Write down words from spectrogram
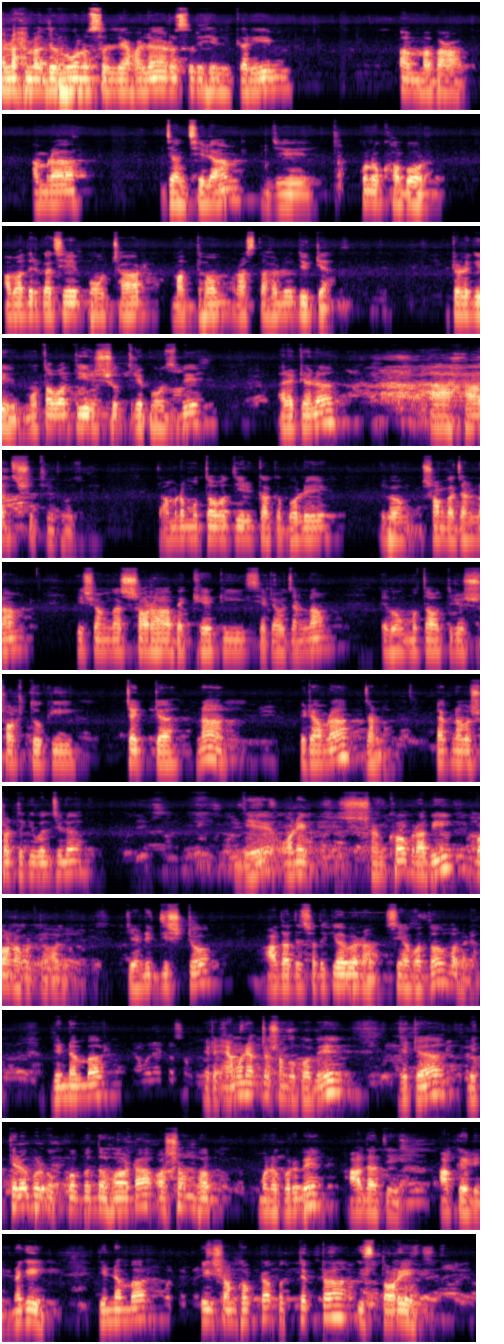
আল্লাহমাদুহ নসল্লি আলা রসুলহিল করিম আম্মাবাদ আমরা জানছিলাম যে কোনো খবর আমাদের কাছে পৌঁছার মাধ্যম রাস্তা হলো দুইটা। এটা হলো কি মোতাবাতির সূত্রে পৌঁছবে, আর এটা হলো আহাদ সূত্রে পৌঁছবে। তো আমরা মোতাবাতির কাকে বলে এবং সংজ্ঞা জানলাম। এই সংজ্ঞা সরা ব্যাখ্যা কী সেটাও জানলাম এবং মোতাবাতির শর্ত কী চারটা, না? এটা আমরা জানলাম। এক নম্বর শর্তে কি বলছিল? যে অনেক সংখ্যক রাবি বর্ণনা করতে হবে। যে নির্দিষ্ট আদাতের সাথে কি হবে না? সীমাবদ্ধ হবে না। দুই নম্বর, এটা এমন একটা সংখ্যক হবে যেটা মিথ্যের ওপর ঐক্যবদ্ধ হওয়াটা অসম্ভব মনে করবে আদাতে, আকেলে, নাকি? তিন নম্বর, এই সংখ্যকটা প্রত্যেকটা স্তরে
